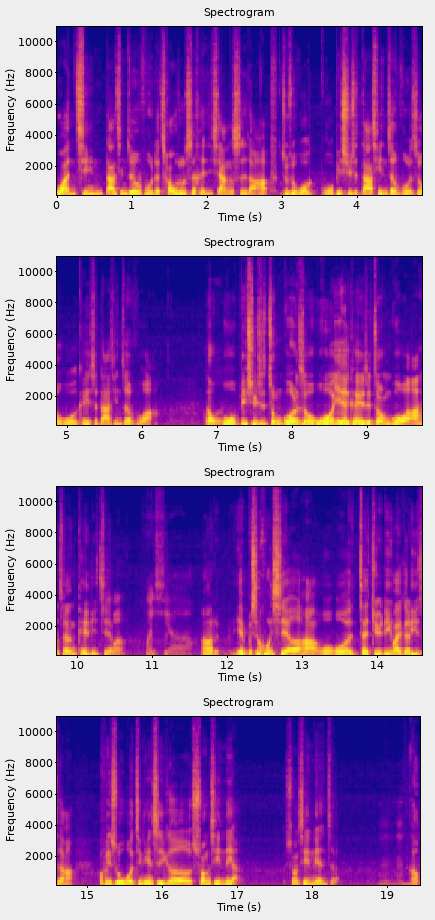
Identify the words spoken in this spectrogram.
晚清大清政府的操作是很相似的啊，就是我我必须是大清政府的时候，我可以是大清政府啊，那我必须是中国的时候，我也可以是中国啊，这样可以理解吗？混血儿啊，也不是混血儿哈，我我再举另外一个例子哈，好比说我今天是一个双性恋，双性恋者，嗯哼，哦，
